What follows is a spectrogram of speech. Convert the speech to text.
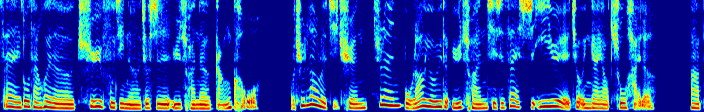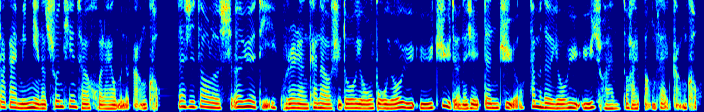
在座谈会的区域附近呢，就是渔船的港口哦。我去绕了几圈，虽然捕捞鱿鱼的渔船，其实在十一月就应该要出海了。啊，大概明年的春天才会回来我们的港口。但是到了十二月底，我仍然看到许多有捕鱿鱼渔具的那些灯具哦，他们的鱿鱼渔船都还绑在港口，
